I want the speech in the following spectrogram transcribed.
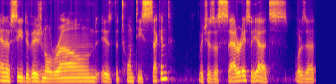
NFC divisional round? Is the 22nd, which is a Saturday. So, yeah, it's, what is that?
